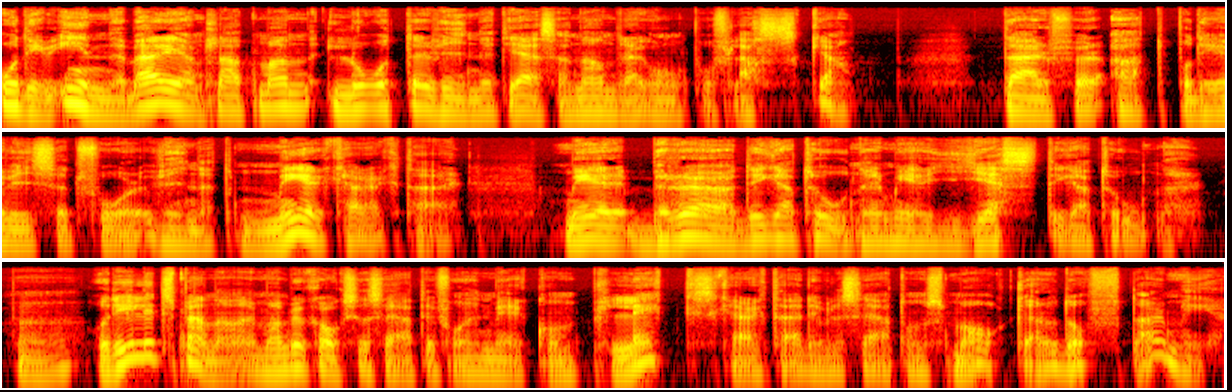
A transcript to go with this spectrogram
Och det innebär egentligen att man låter vinet jäsa en andra gång på flaska. Därför att på det viset får vinet mer karaktär. Mer brödiga toner, mer gästiga toner. Och det är lite spännande. Man brukar också säga att det får en mer komplex karaktär, det vill säga att de smakar och doftar mer.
